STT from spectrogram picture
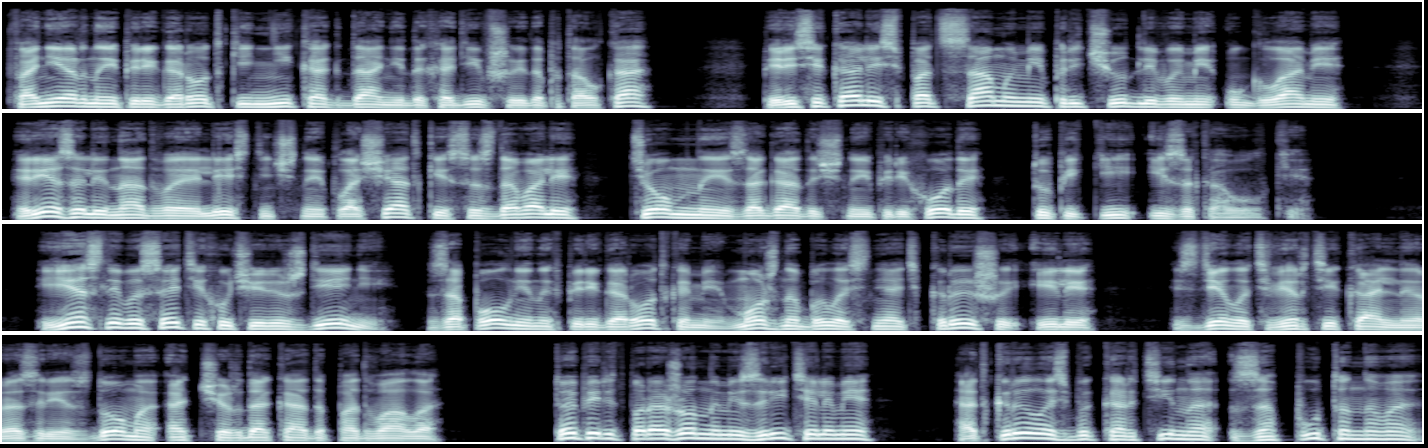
Фанерные перегородки, никогда не доходившие до потолка, пересекались под самыми причудливыми углами, резали надвое лестничные площадки, создавали темные загадочные переходы, тупики и закоулки. Если бы с этих учреждений, заполненных перегородками, можно было снять крыши или сделать вертикальный разрез дома от чердака до подвала, то перед пораженными зрителями открылась бы картина запутанного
